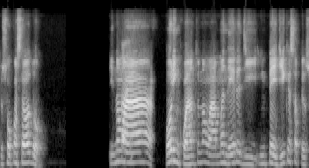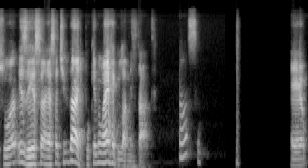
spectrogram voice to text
eu sou constelador. E não há por enquanto, não há maneira de impedir que essa pessoa exerça essa atividade, porque não é regulamentada. Nossa. É,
